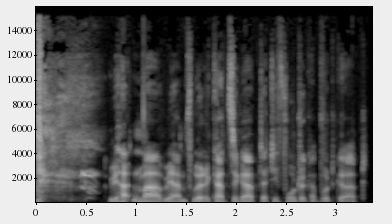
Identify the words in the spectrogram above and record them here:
wir hatten mal, wir haben früher eine Katze gehabt, die hat die Foto kaputt gehabt.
